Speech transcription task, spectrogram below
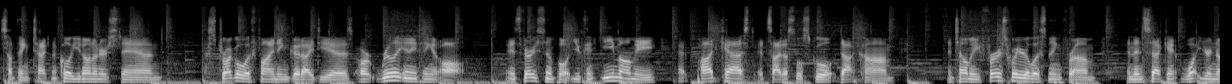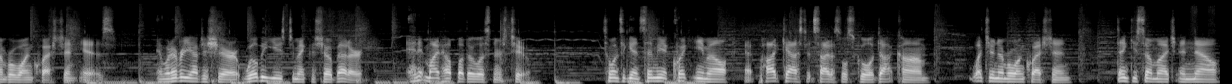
something technical you don't understand, a struggle with finding good ideas, or really anything at all. It's very simple. You can email me at podcast at sidehustleschool.com and tell me first where you're listening from, and then second, what your number one question is. And whatever you have to share will be used to make the show better, and it might help other listeners too. So once again, send me a quick email at podcast at sidehustleschool.com. What's your number one question? Thank you so much. And now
